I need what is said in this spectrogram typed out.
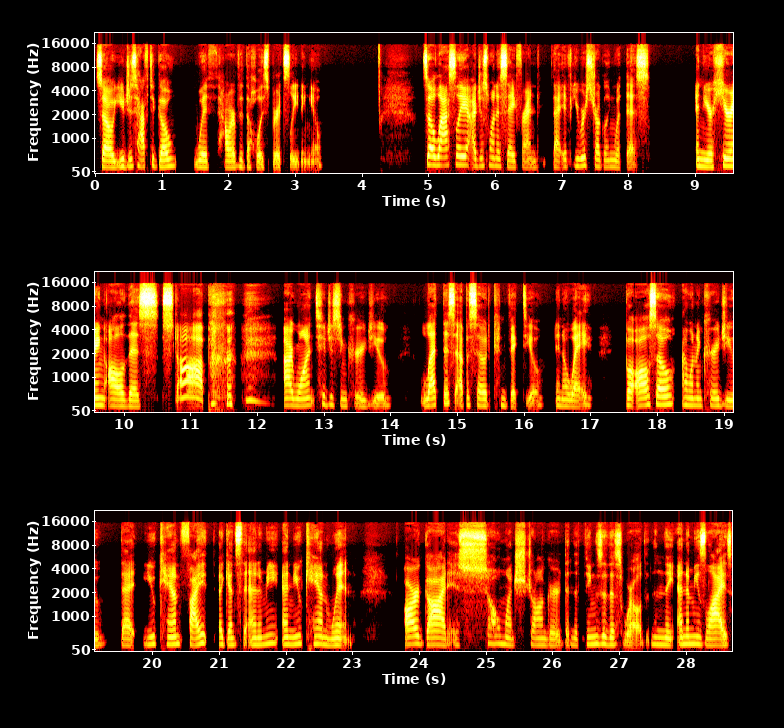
So you just have to go with however the Holy Spirit's leading you. So, lastly, I just want to say, friend, that if you were struggling with this and you're hearing all of this, stop. I want to just encourage you. Let this episode convict you in a way but also, I want to encourage you that you can fight against the enemy and you can win. Our God is so much stronger than the things of this world, than the enemy's lies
